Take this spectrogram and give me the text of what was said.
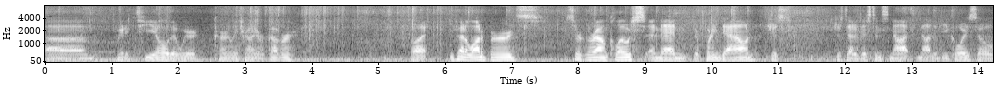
Um, we had a teal that we're currently trying to recover. But we've had a lot of birds circle around close and then they're putting down just just at a distance, not not in the decoys. So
